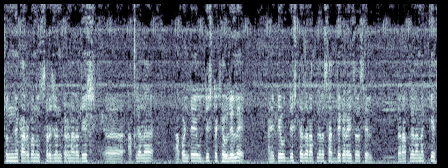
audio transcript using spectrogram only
शून्य कार्बन उत्सर्जन करणारा देश आपल्याला आपण ते उद्दिष्ट ठेवलेलं आहे आणि ते उद्दिष्ट जर आपल्याला साध्य करायचं असेल तर आपल्याला नक्कीच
